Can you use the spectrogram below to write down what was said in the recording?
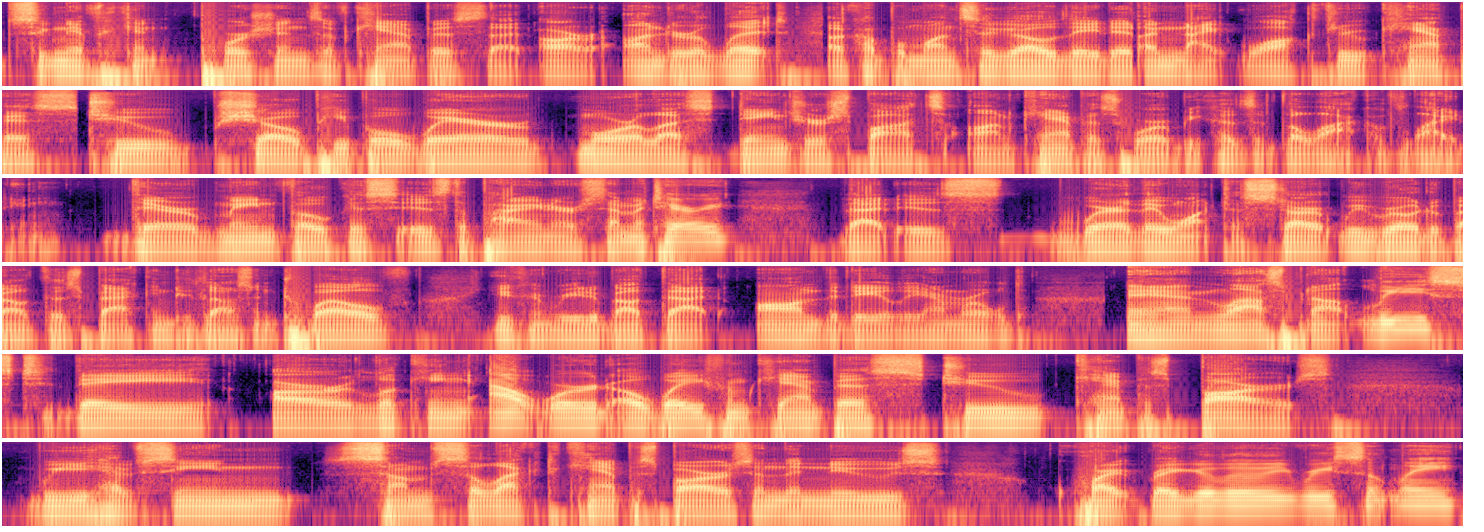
significant portions of campus that are underlit. A couple months ago, they did a night walk through campus to show people where more or less danger spots on campus were because of the lack of lighting. Their main focus is the Pioneer Cemetery. That is where they want to start. We wrote about this back in 2012. You can read about that on the Daily Emerald. And last but not least, they are looking outward away from campus to campus bars. We have seen some select campus bars in the news quite regularly recently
